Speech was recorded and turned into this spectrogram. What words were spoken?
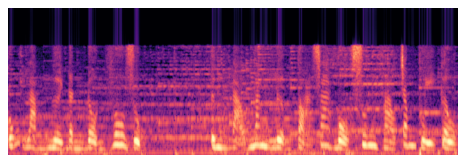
cũng làm người đần độn vô dụng. Từng đạo năng lượng tỏa ra bổ sung vào trong thủy cầu,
